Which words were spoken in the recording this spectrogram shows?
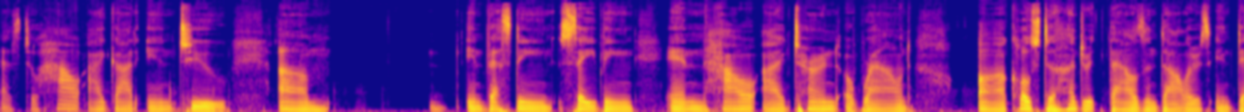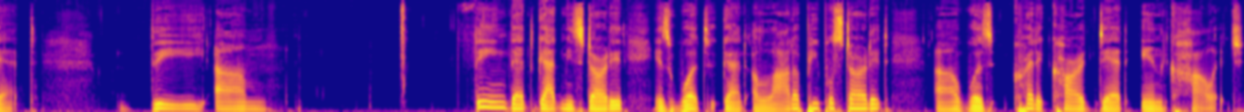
as to how I got into um, investing, saving, and how I turned around uh, close to hundred thousand dollars in debt. The um, thing that got me started is what got a lot of people started uh, was credit card debt in college.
